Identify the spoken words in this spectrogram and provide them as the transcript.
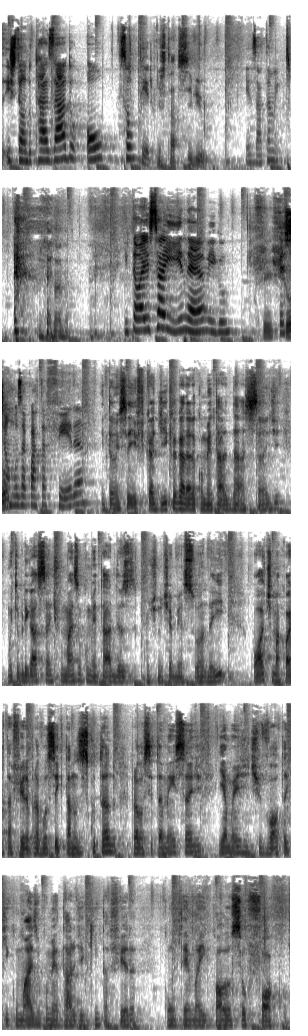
estando casado ou solteiro. Status civil. Exatamente. então é isso aí, né, amigo? Fechou. Fechamos a quarta-feira. Então isso aí fica a dica, galera, comentário da Sandy. Muito obrigado, Sandy, por mais um comentário. Deus continue te abençoando aí. Ótima quarta-feira para você que está nos escutando, para você também, Sandy. E amanhã a gente volta aqui com mais um comentário de quinta-feira com o tema aí qual é o seu foco.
